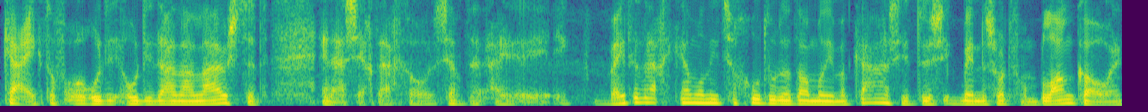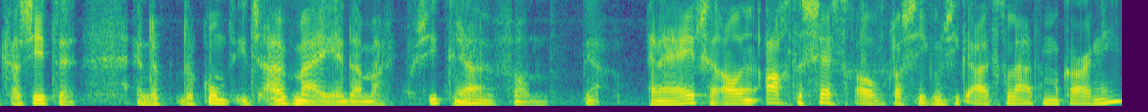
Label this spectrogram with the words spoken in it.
kijkt. Of hoe die, hoe die daarnaar luistert. En hij zegt eigenlijk, gewoon, zegt, hij, ik weet het eigenlijk helemaal niet zo goed hoe dat allemaal in elkaar zit. Dus ik ben een soort van blanco en ik ga zitten. En er, er komt iets uit mij en daar maak ik muziek Ja. van. En hij heeft zich al in 68 over klassieke muziek uitgelaten, McCartney.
